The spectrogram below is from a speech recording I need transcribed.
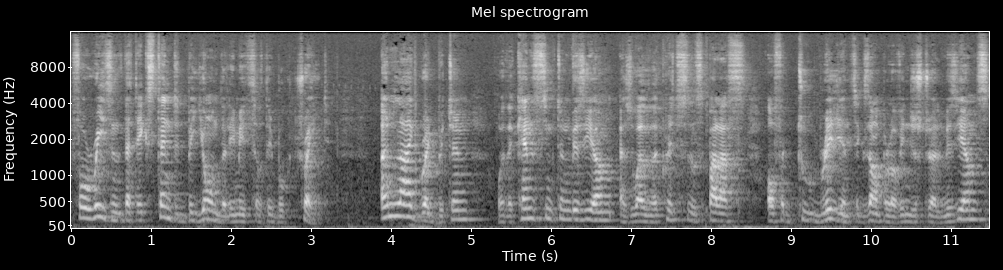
for reasons that extended beyond the limits of the book trade. Unlike Great Britain, where the Kensington Museum as well as the Crystal Palace offered two brilliant examples of industrial museums,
